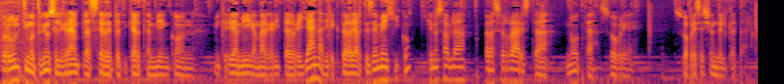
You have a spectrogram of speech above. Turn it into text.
Por último, tuvimos el gran placer de platicar también con mi querida amiga Margarita Orellana, directora de Artes de México, que nos habla para cerrar esta nota sobre su apreciación del catálogo.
